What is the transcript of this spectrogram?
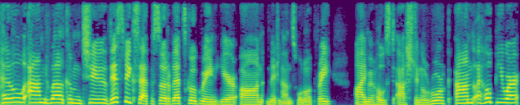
Hello and welcome to this week's episode of Let's Go Green here on Midlands 103. I'm your host, Aisling O'Rourke, and I hope you are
